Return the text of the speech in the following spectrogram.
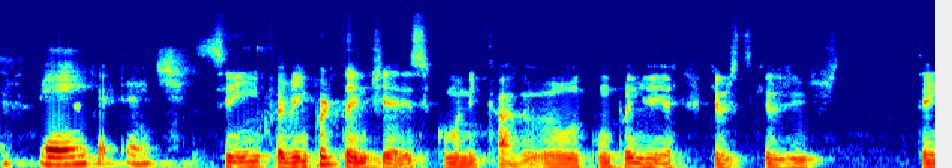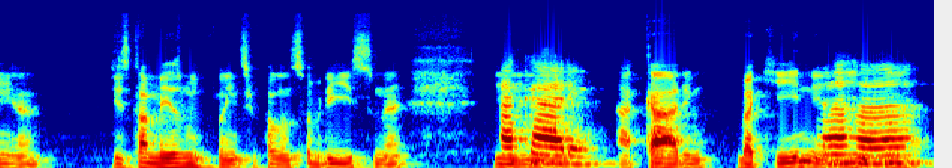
É bem importante. Sim, foi bem importante esse comunicado. Eu acompanhei, acredito que a gente tenha visto a mesma influência falando sobre isso, né? A Karen. A Karen Bacchini. Uhum.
